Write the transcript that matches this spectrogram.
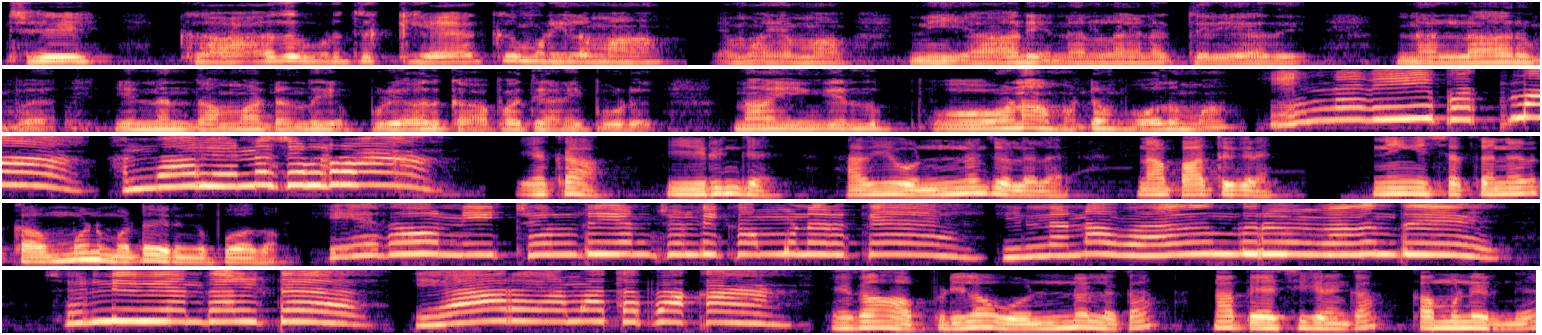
சே காது கொடுத்து கேட்க முடியலமா ஏமா ஏமா நீ யார் என்னெல்லாம் எனக்கு தெரியாது. நல்லா இருப்ப. என்ன இந்த அம்மாட்ட இருந்து எப்படியாவது காப்பாத்தி அனுப்பிவிடு நான் இங்கிருந்து போனா மட்டும் போதுமா? ஏக்கா இருங்க. அவங்க ஒன்றும் சொல்லல. நான் பாத்துக்கிறேன். நீங்க செத்த நேரம் கம்முன்னு மட்டும் இருங்க போதும் ஏதோ நீ சொல்றியன்னு சொல்லி கம்முன்னு இருக்கேன் இல்லனா வகுந்துரும் வகுந்து சொல்லி வேண்டால்ட்ட யார ஏமாத்த பாக்க ஏதோ அப்படிலாம் ஒண்ணும் இல்லக்கா. நான் பேசிக்கிறேன்க்கா. கம்முன்னு இருங்க.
